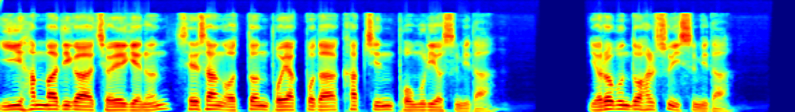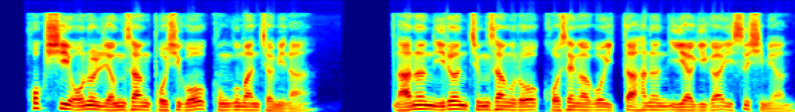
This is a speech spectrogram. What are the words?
이 한마디가 저에게는 세상 어떤 보약보다 값진 보물이었습니다. 여러분도 할 수 있습니다. 혹시 오늘 영상 보시고 궁금한 점이나 나는 이런 증상으로 고생하고 있다 하는 이야기가 있으시면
